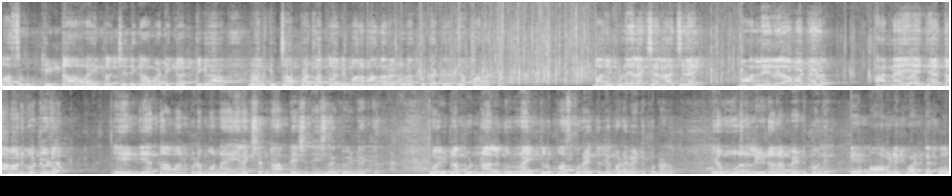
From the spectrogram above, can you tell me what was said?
పసుపు కింటాల్ రైతు వచ్చింది కాబట్టి గట్టిగా వారికి చప్పట్లతోని మనం అందరం కూడా కృతజ్ఞత చెప్పాలక్క. మరి ఇప్పుడు ఎలక్షన్లు వచ్చినాయి. మళ్ళీ నిలబడ్డాడు. అన్న ఏం చేద్దాం అనుకుంటుడు? ఏం చేద్దాం అనుకుంటే మొన్న ఎలక్షన్ నామినేషన్ వేసిన పోయిండక్క పోయేటప్పుడు నలుగురు రైతులు పసుపు రైతులు ఎంబడ పెట్టుకున్నాడు. ఎవ్వరు లీడర్ పెట్టుకోలే ఏ మామిడి పంటకు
